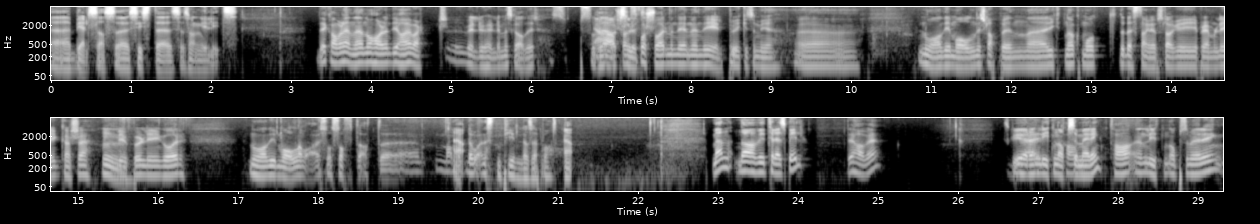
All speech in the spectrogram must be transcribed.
uh, Bjelsas siste sesong i Leeds. Det kan vel hende. Nå har de, de har jo vært veldig uheldige med skader. Så, så ja, det er et slags forsvar, men det, men det, hjelper jo ikke så mye. Uh, noen av de målene de slapp inn, uh, riktignok mot det beste angrepslaget i Premier League, kanskje. Mm. Liverpool i går. Noen av de målene var jo så softe at uh, man, Ja. det var nesten pinlig å se på. Ja. Men da har vi tre spill. Det har vi. Skal vi gjøre en liten oppsummering? Ta en liten oppsummering.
